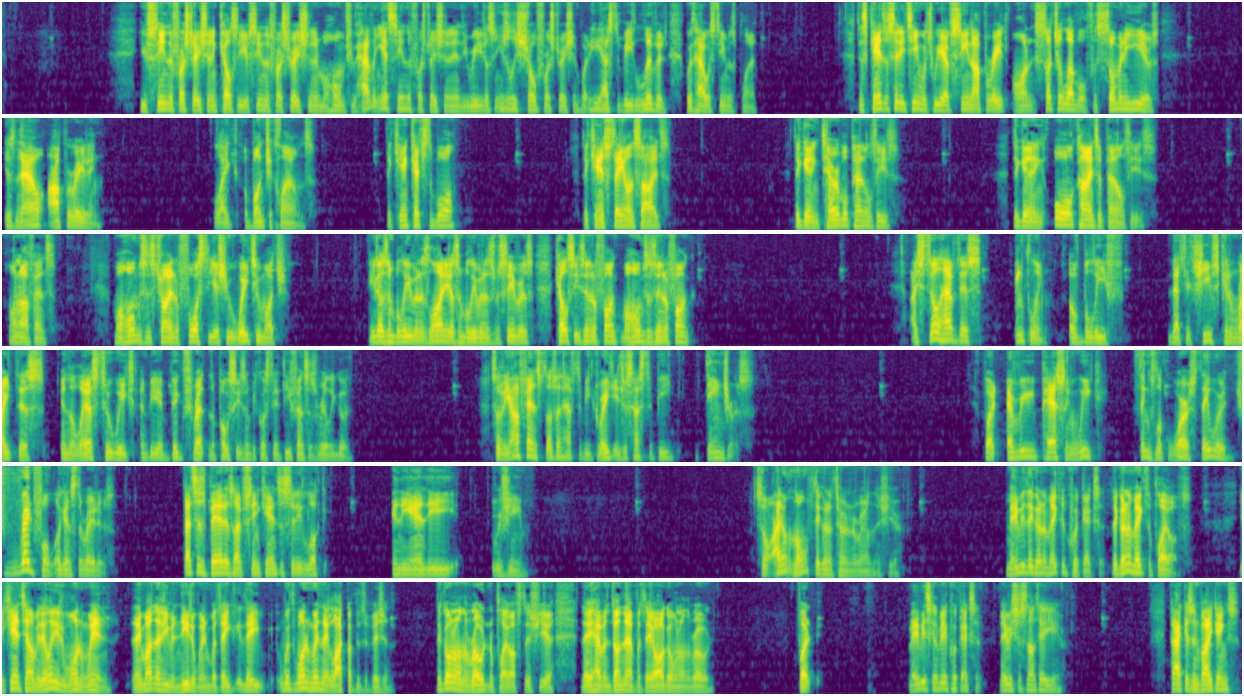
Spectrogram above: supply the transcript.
You've seen the frustration in Kelce. You've seen the frustration in Mahomes. You haven't yet seen the frustration in Andy Reid. He doesn't usually show frustration, but he has to be livid with how his team is playing. This Kansas City team, which we have seen operate on such a level for so many years, is now operating like a bunch of clowns. They can't catch the ball. They can't stay on sides. They're getting terrible penalties. They're getting all kinds of penalties on offense. Mahomes is trying to force the issue way too much. He doesn't believe in his line. He doesn't believe in his receivers. Kelce's in a funk. Mahomes is in a funk. I still have this inkling of belief that the Chiefs can write this in the last two weeks and be a big threat in the postseason because their defense is really good. So the offense doesn't have to be great, it just has to be dangerous. But every passing week, things look worse. They were dreadful against the Raiders. That's as bad as I've seen Kansas City look in the Andy regime. So I don't know if they're going to turn it around this year. Maybe they're going to make a quick exit. They're going to make the playoffs. You can't tell me they only need one win. They might not even need a win, but they they with one win they lock up the division. They're going on the road in the playoffs this year. They haven't done that, but they are going on the road. But maybe it's going to be a quick exit. Maybe it's just not their year. Packers and Vikings.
